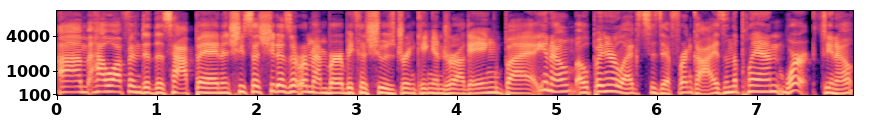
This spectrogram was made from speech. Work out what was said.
Um, how often did this happen? And she says she doesn't remember because she was drinking and drugging, but you know, open your legs to different guys, and the plan worked. You know,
